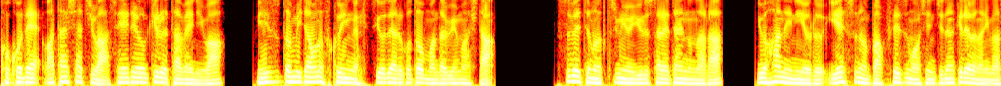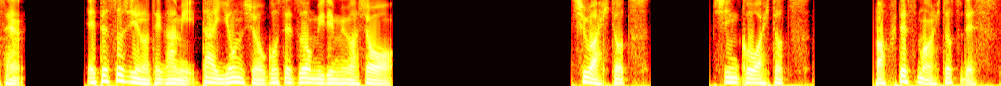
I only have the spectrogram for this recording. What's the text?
ここで私たちは聖霊を受けるためには、水と御霊の福音が必要であることを学びました。すべての罪を許されたいのなら、ヨハネによるイエスのバプテスマを信じなければなりません。エペソジーの手紙第4章5節を見てみましょう。主は一つ。信仰は一つ。バプテスマは一つです。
